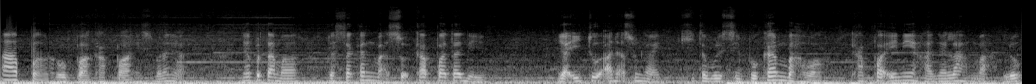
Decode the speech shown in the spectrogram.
Apa rupa kapal ini sebenarnya? Yang pertama, berdasarkan maksud kapal tadi, iaitu anak sungai, kita boleh simpulkan bahawa Kapal ini hanyalah makhluk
